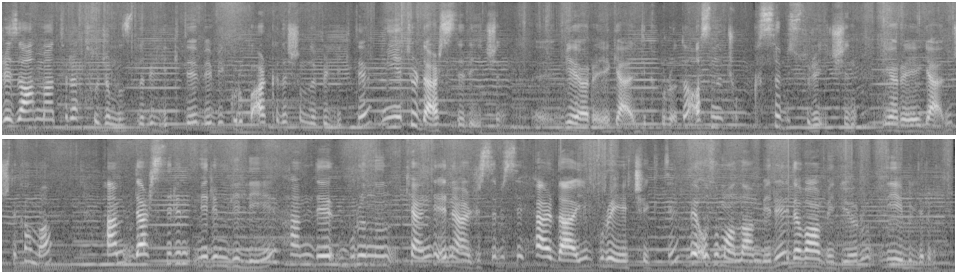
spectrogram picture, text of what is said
Reza Ahmet Tırat hocamızla birlikte ve bir grup arkadaşımla birlikte minyatür dersleri için e, bir araya geldik burada. Aslında çok kısa bir süre için bir araya gelmiştik ama hem derslerin verimliliği hem de buranın kendi enerjisi bizi her daim buraya çekti ve o zamandan beri devam ediyorum diyebilirim.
